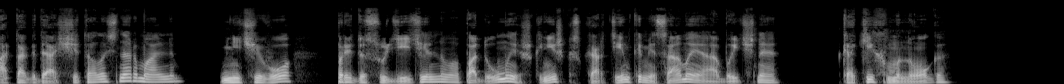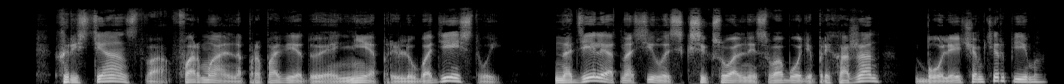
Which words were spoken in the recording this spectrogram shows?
А тогда считалось нормальным. Ничего предосудительного, подумаешь, книжка с картинками самая обычная, каких много. Христианство, формально проповедуя «не прелюбодействуй», на деле относилось к сексуальной свободе прихожан более чем терпимо.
